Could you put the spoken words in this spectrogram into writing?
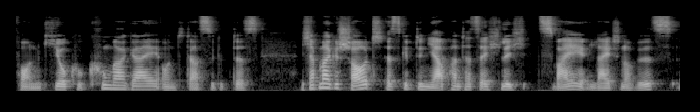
von Kyoko Kumagai und dazu gibt es, ich habe mal geschaut, es gibt in Japan tatsächlich zwei Light Novels,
